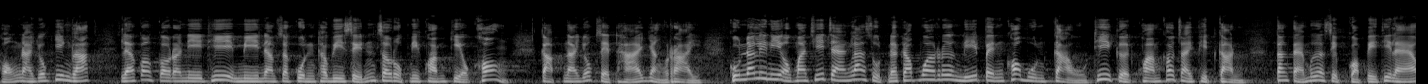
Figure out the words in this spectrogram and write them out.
ของนายกยิ่งลักษณ์แล้วก็กรณีที่มีนามสกุลทวีสินสรุปมีความเกี่ยวข้องกับนายกเศรษฐาอย่างไร คุณนลินีออกมาชี้แจงล่าสุดนะครับว่าเรื่องนี้เป็นข้อมูลเก่าที่เกิดความเข้าใจผิดกัน ตั้งแต่เมื่อ 10 กว่าปีที่แล้ว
